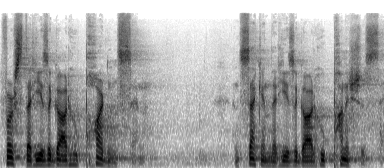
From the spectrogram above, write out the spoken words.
First, that he is a God who pardons sin. And second, that he is a God who punishes sin.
